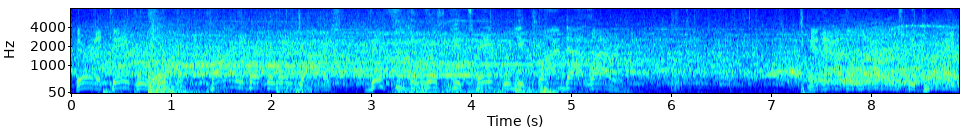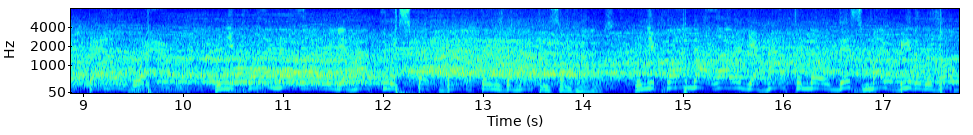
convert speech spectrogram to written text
They're in a dangerous spot, high above the ring, guys. This is the risk you take when you climb that ladder. And now the ladder has become a battleground. When you climb that ladder, you have to expect bad things to happen sometimes. When you climb that ladder, you have to know this might be the result.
